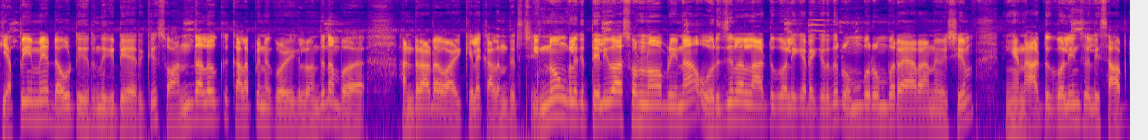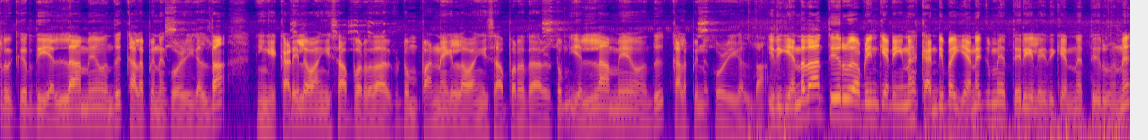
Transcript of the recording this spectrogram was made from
எப்பயுமே டவுட் இருந்துக்கிட்டே இருக்குது ஸோ அந்த அளவுக்கு கலப்பின கோழிகள் வந்து நம்ம அன்றாட வாழ்க்கையில் கலந்துருச்சு. இன்னும் உங்களுக்கு தெளிவாக சொல்லணும் அப்படின்னா ஒரிஜினல் நாட்டுக்கோழி கிடைக்கிறது ரொம்ப ரொம்ப ரேரான விஷயம். நீங்கள் நாட்டுக்கோழின்னு சொல்லி சாப்பிட்ருக்கிறது எல்லாமே வந்து கலப்பின கோழிகள் தான். நீங்கள் கடையில் வாங்கி சாப்பிட்றதா இருக்கட்டும் பண்ணைகளில் வாங்கி சாப்பிட்றதா இருக்கட்டும் எல்லாமே வந்து கலப்பின கோழிகள் தான். இதுக்கு என்னதான் தீர்வு அப்படின்னு கேட்டிங்கன்னா கண்டிப்பாக எனக்குமே தெரியல இதுக்கு என்ன தீர்வுன்னு.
